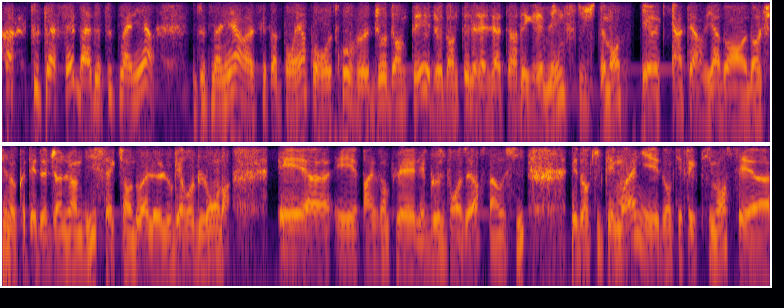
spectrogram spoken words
tout à fait. Bah, de toute manière, de toute manière, c'est pas pour rien qu'on retrouve Joe Dante, Joe Dante, le réalisateur des Gremlins, justement, qui, euh, qui intervient dans, dans le film aux côtés de John Landis, à qui on doit le Loup-garou de Londres, et, euh, et par exemple les, les Blues Brothers hein, aussi. Et donc il témoigne, et donc effectivement, c'est euh, euh,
